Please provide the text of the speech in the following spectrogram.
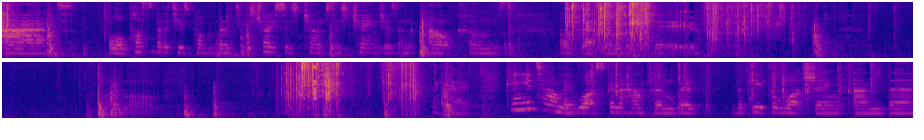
And all possibilities, probabilities, choices, chances, changes, and outcomes that number two. Okay, can you tell me what's going to happen with the people watching and their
